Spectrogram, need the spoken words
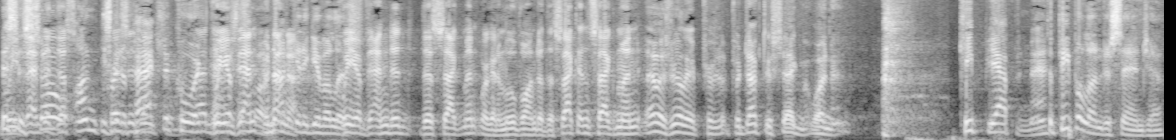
This we've is ended so this. He's going to pack the unprecedented. court. we have He's en- no, no. going to give a list. We have ended this segment. We're going to move on to the second segment. That was really a pro- productive segment, wasn't it? Keep yapping, man. the people understand, Joe.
